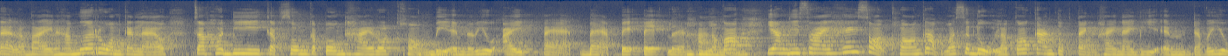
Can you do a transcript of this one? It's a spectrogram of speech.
แต่ละใบนะคะ เมื่อรวมกันแล้ว จะพอดีกับทรงกระโปรงท้ายรถของ BMW i8 แบบเป๊ะๆเลยค่ะ แล้วก็ยังดีไซน์ให้สอดคล้องกับวัสดุแล้วก็การตกแต่งภายใน BMW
